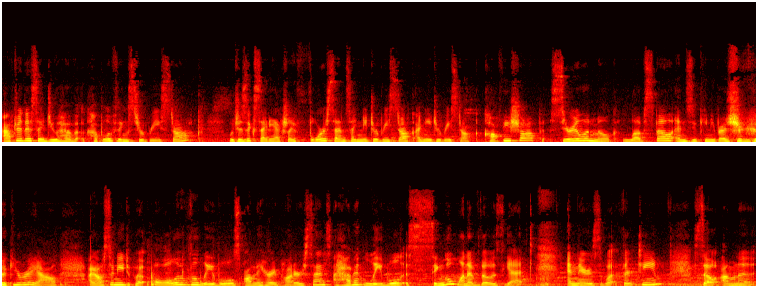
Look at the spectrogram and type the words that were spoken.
After this, I do have a couple of things to restock which is exciting. Actually, I have four scents I need to restock. I need to restock Coffee Shop, Cereal and Milk, Love Spell, and Zucchini Bread Sugar Cookie Royale. I also need to put all of the labels on the Harry Potter scents. I haven't labeled a single one of those yet. And there's, what, 13? So I'm gonna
